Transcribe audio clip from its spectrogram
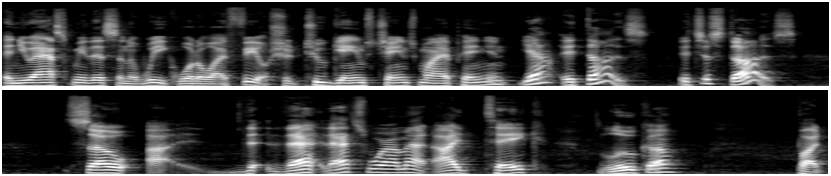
And you ask me this in a week, what do I feel? Should two games change my opinion? Yeah, it does. It just does. So uh, th- that that's where I'm at. I take Luka, but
